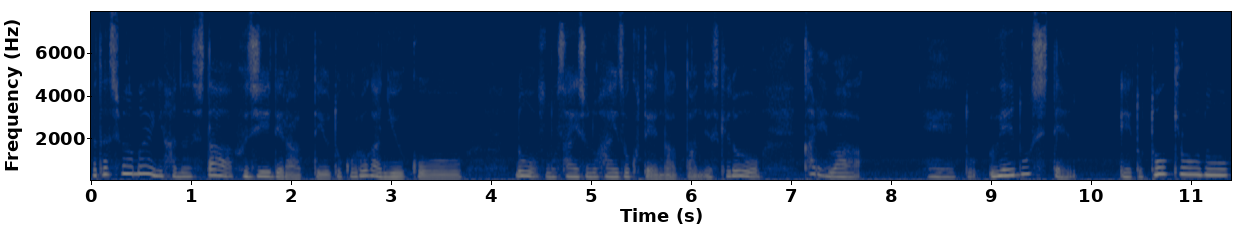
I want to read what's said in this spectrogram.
私は前に話した藤井寺っていうところが入校のその最初の配属店だったんですけど彼は、えーと、上野支店、えーと、東京の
